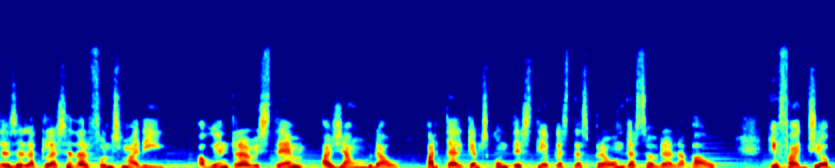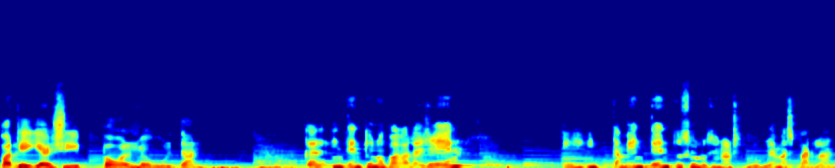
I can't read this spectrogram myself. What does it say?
Des de la classe d'Alfons Marí, avui entrevistem a Jean Grau per tal que ens contesti aquestes preguntes sobre la pau. Què faig jo perquè hi hagi pau al meu voltant? Que intento no pagar la gent i, i també intento solucionar els problemes parlant.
